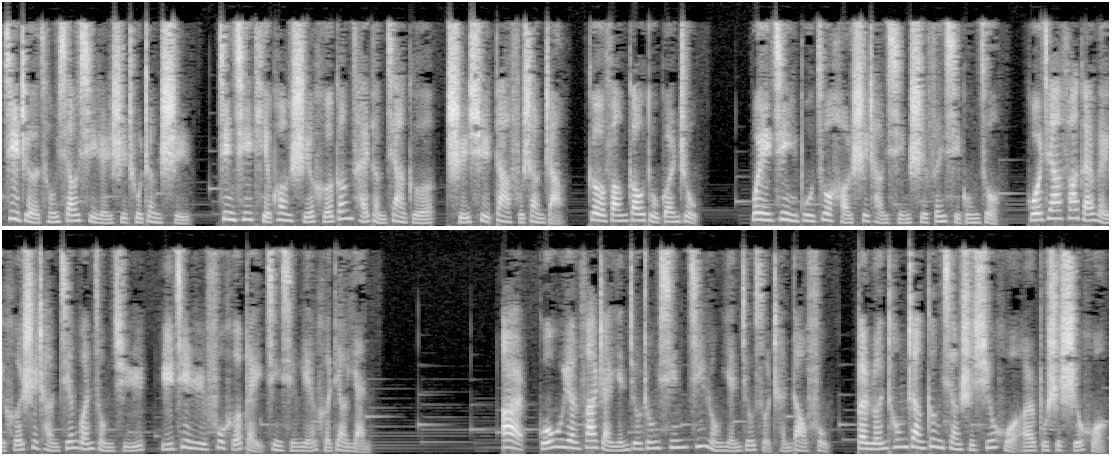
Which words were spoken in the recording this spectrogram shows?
记者从消息人士处证实，近期铁矿石和钢材等价格持续大幅上涨，各方高度关注。为进一步做好市场形势分析工作，国家发改委和市场监管总局于近日赴河北进行联合调研。二、国务院发展研究中心金融研究所陈道富，本轮通胀更像是虚火而不是实火。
